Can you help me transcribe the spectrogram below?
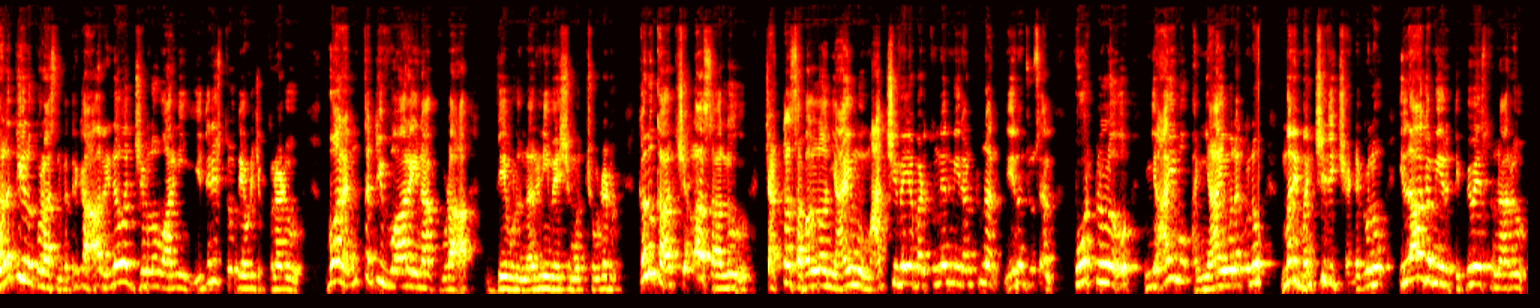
గలతీయులకు రాసిన పత్రిక రెండవ అధ్యయంలో వారిని ఎదిరిస్తూ దేవుడు చెప్తున్నాడు. వారంతటి వారైనా కూడా దేవుడు నరిని వేషము చూడడు. కనుక చాలాసార్లు చట్ట సభల్లో న్యాయము మార్చివేయబడుతుంది అని మీరు అంటున్నారు. నేను చూశాను. కోర్టులలో న్యాయము అన్యాయమునకును మరి మంచిది చెడ్డకును ఇలాగ మీరు తిప్పివేస్తున్నారు.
